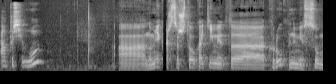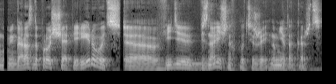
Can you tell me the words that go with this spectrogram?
А почему? А, но мне кажется, что какими-то крупными суммами гораздо проще оперировать э, в виде безналичных платежей. Ну, мне так кажется.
